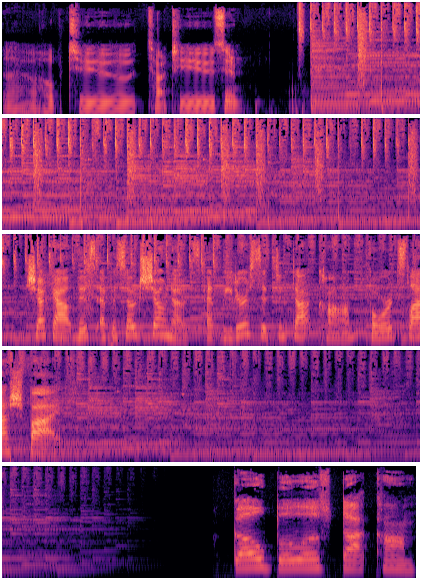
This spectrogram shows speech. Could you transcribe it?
uh, hope to talk to you soon. Check out this episode's show notes at leaderassistant.com forward slash five. GoBurrows.com.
